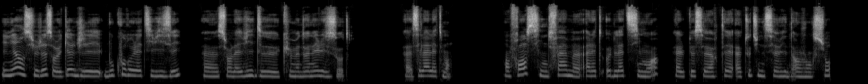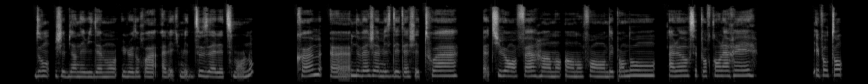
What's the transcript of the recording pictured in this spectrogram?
Il y a un sujet sur lequel j'ai beaucoup relativisé euh, sur la vie que me donnaient les autres. Euh, c'est l'allaitement. En France, si une femme allait au-delà de six mois, elle peut se heurter à toute une série d'injonctions, dont j'ai bien évidemment eu le droit avec mes deux allaitements longs, comme euh, il ne va jamais se détacher de toi, tu vas en faire un, enfant indépendant, alors c'est pour quand l'arrêt? Et pourtant,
